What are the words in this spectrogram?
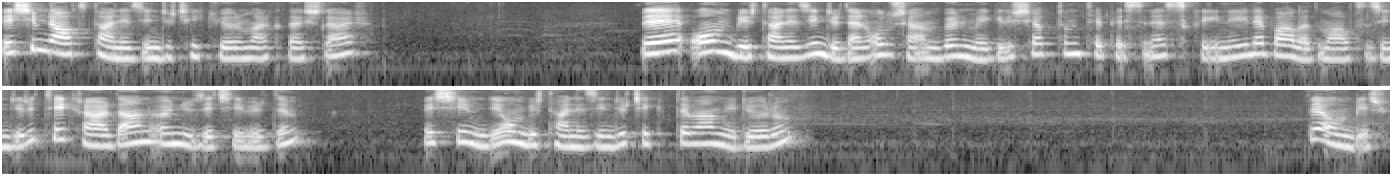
Ve şimdi 6 tane zincir çekiyorum arkadaşlar ve 11 tane zincirden oluşan bölüme giriş yaptım. Tepesine sık iğne ile bağladım 6 zinciri. Tekrardan ön yüze çevirdim. Ve şimdi 11 tane zincir çekip devam ediyorum. Ve 11.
